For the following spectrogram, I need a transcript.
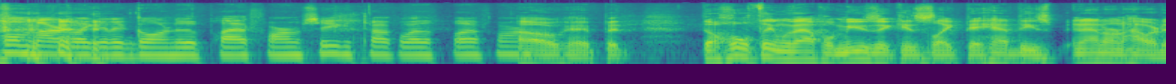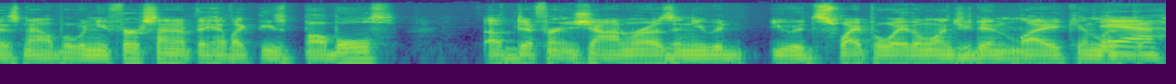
Well, I'm not really going to go into the platform, so you can talk about the platform. Oh, okay. But the whole thing with Apple Music is like they have these, and I don't know how it is now, but when you first sign up, they have like these bubbles of different genres, and you would you would swipe away the ones you didn't like, and let Yeah. the,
